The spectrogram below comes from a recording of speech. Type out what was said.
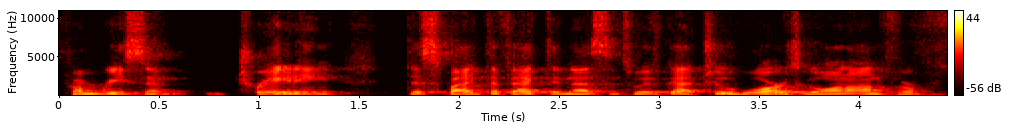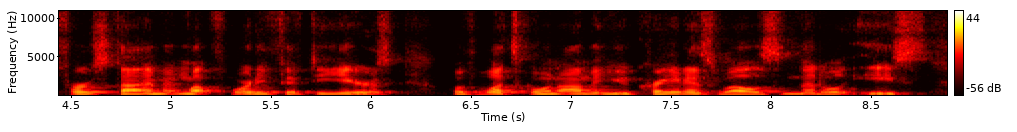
from recent trading, despite the fact, in essence, we've got two wars going on for the first time in what 40, 50 years with what's going on in the Ukraine as well as the Middle East.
